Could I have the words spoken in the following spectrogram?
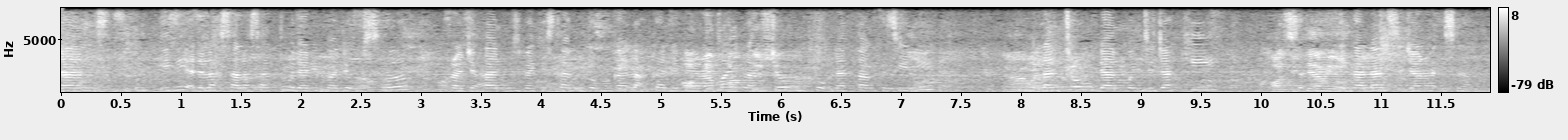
Dan ini adalah salah satu daripada usaha kerajaan Uzbekistan untuk menggalakkan lebih ramai pelancong untuk datang ke sini melancong dan menjejaki tinggalan sejarah Islam.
